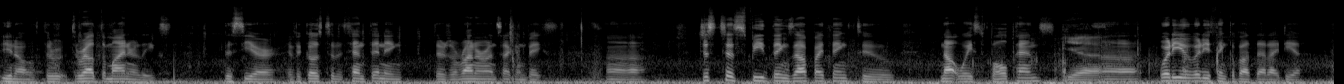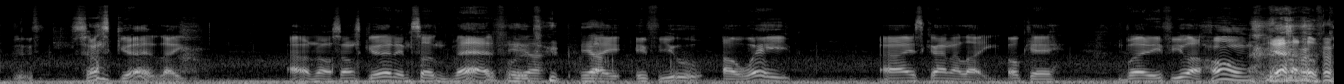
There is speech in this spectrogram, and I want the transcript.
you know, through, throughout the minor leagues this year, if it goes to the 10th inning, there's a runner on second base. Uh, just to speed things up, I think, to not waste bullpens. Yeah. Uh, what do you what do you think about that idea? It sounds good. Like I don't know, sounds good and sounds bad. For Yeah, yeah. like if you away, uh, it's kind of like okay, but if you are home, yeah, of course,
